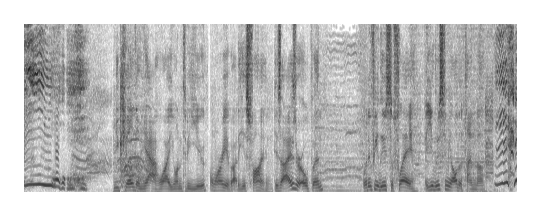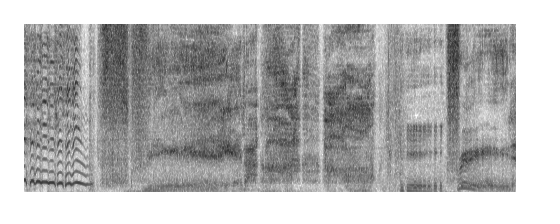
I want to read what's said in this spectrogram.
Ooh. You killed him, yeah. Why? You want it to be you? Don't worry about it. He's fine. His eyes are open. What if we lose to Flay? You lose to me all the time, though. Feed!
